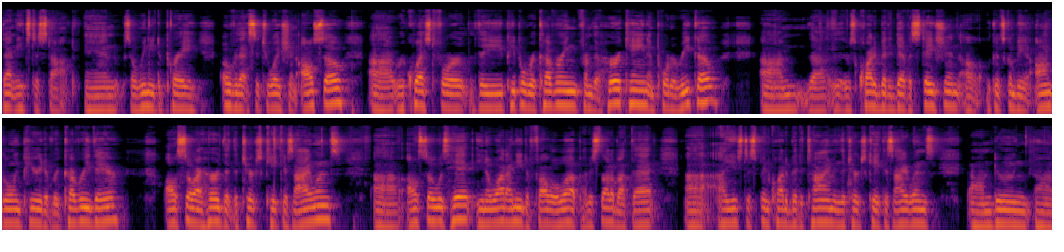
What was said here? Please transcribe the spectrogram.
that needs to stop. And so we need to pray over that situation. Also, uh, request for the people recovering from the hurricane in Puerto Rico. Um, the, there was quite a bit of devastation. Uh, it's going to be an ongoing period of recovery there. Also, I heard that the Turks Caicos Islands uh, also was hit. You know what? I need to follow up. I just thought about that. Uh, I used to spend quite a bit of time in the Turks Caicos Islands um, doing um,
